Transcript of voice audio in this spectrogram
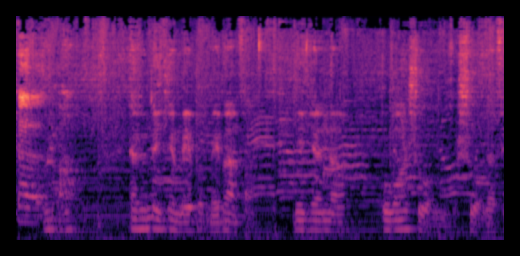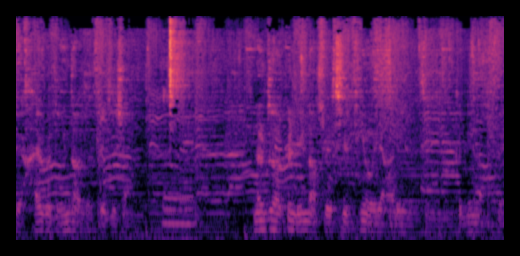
嗯我说啊，但是那天没没办法，那天呢，不光是我们，是我在飞，还有个领导在飞机上。嗯，能知道跟领导飞其实挺有压力的，跟领导飞，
